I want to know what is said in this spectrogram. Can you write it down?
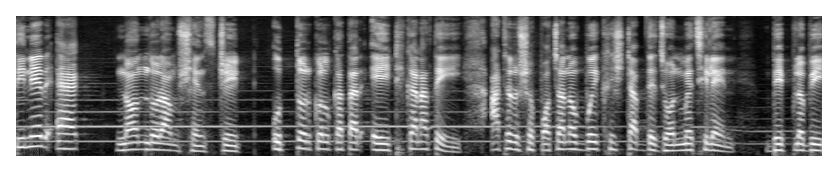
তিনের এক নন্দরাম সেন স্ট্রিট। উত্তর কলকাতার এই ঠিকানাতেই আঠেরোশো পঁচানব্বই খ্রিস্টাব্দে জন্মেছিলেন বিপ্লবী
